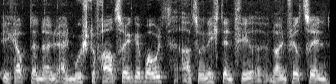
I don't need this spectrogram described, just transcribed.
ich habe dann ein, ein, Musterfahrzeug gebaut, also nicht den 914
